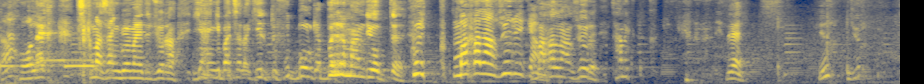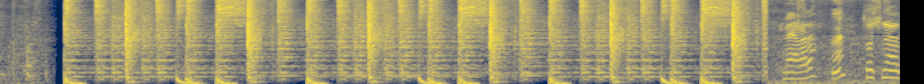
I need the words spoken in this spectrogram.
Xolaq, chiqmasang bo'lmaydi jo'ra. Yangi bachalar kelibdi, futbolga biraman deyapti. Mahallang zo'r ekan. Mahallan zo'ri. Sani Ver. Yur. Yur. Men qara. Ha? Toshni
